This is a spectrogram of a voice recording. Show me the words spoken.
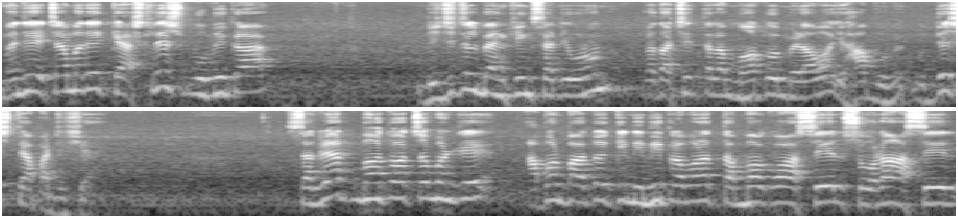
म्हणजे याच्यामध्ये कॅशलेस भूमिका डिजिटल बँकिंगसाठी म्हणून कदाचित त्याला महत्त्व मिळावं हा भूमी उद्देश त्या पाठीशी आहे. सगळ्यात महत्त्वाचं म्हणजे आपण पाहतो की नेहमी प्रमाणात तंबाखू असेल सोनं असेल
